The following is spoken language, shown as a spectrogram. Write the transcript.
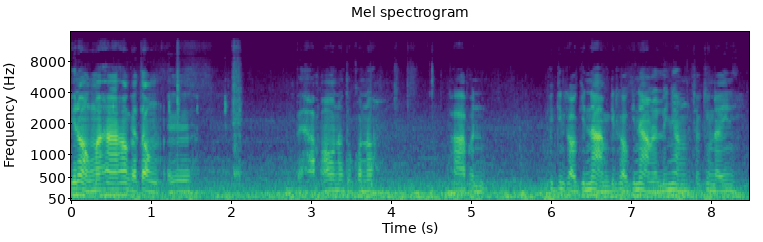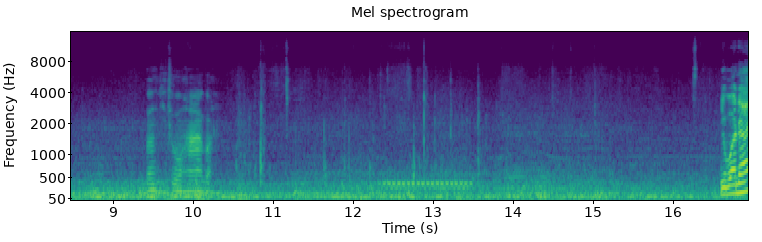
พี่น้องมาหาเฮาก็ต้อง เออ ไปหับเอาเนาะทุกคนเนาะพาเพิ่นไปกินข้าวกินน้ำกินข้าวกินน้ำแล้วหรือยังจักจังไดนี่เบิ่งสิโทรหาก่อนอยู่บ่ได้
